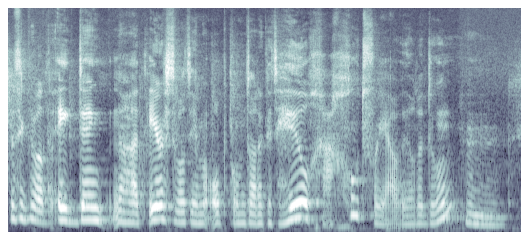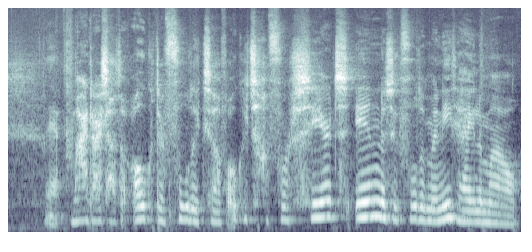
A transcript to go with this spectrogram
Dus ik wil Ik denk, nou, het eerste wat in me opkomt, dat ik het heel graag goed voor jou wilde doen. Hmm. Ja. Maar daar, zat er ook, daar voelde ik zelf ook iets geforceerds in. Dus ik voelde me niet helemaal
